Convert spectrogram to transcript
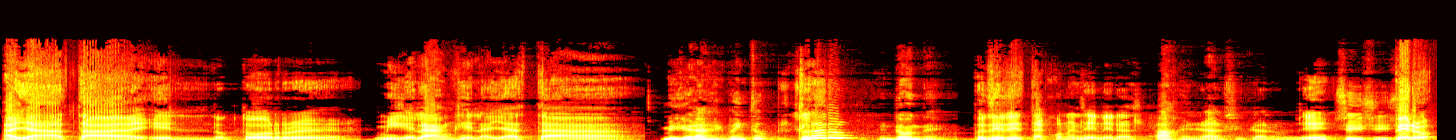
Allá está el doctor eh, Miguel Ángel, allá está... ¿Miguel Ángel Pinto? Claro. ¿En dónde? Pues él está con el general. Ah, general, sí, claro. ¿Sí? Sí, sí. sí. Pero,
